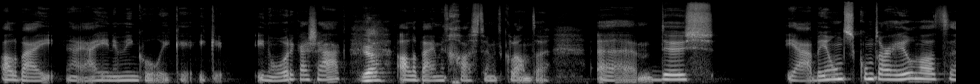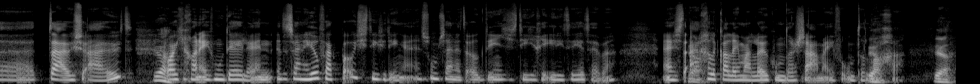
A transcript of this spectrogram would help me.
allebei, nou ja, in een winkel, ik, ik in een horecazaak. Ja, Allebei met gasten, met klanten. Ehm, dus ja, bij ons komt er heel wat eh, thuis uit, ja. wat je gewoon even moet delen. En het zijn heel vaak positieve dingen. En soms zijn het ook dingetjes die je geïrriteerd hebben. En is het Ja. eigenlijk alleen maar leuk om daar samen even om te lachen. Ja.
